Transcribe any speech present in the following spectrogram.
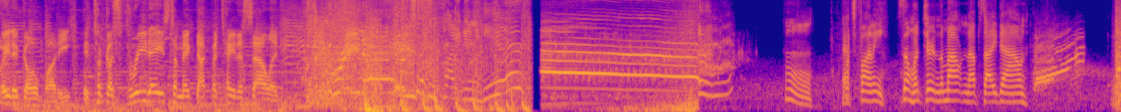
Way to go, buddy. It took us three days to make that potato salad. Three days! Shouldn't fight in here. Hmm, that's funny. Someone turned the mountain upside down. Well,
